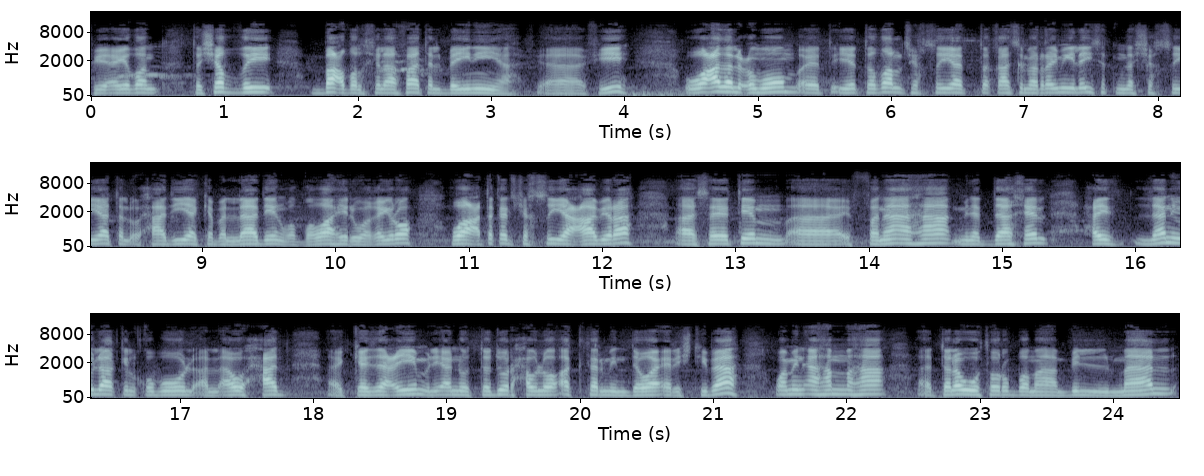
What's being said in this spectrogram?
في أيضا تشظي بعض الخلافات البينية فيه. وعلى العموم تظل شخصية قاسم الريمي ليست من الشخصيات الأحادية كبن لادن والظواهر وغيره وأعتقد شخصية عابرة. آه، سيتم آه، فنائها من الداخل حيث لن يلاقي القبول الأوحد آه، كزعيم لأنه تدور حوله أكثر من دوائر اشتباه. ومن أهمها تلوثه ربما بالمال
